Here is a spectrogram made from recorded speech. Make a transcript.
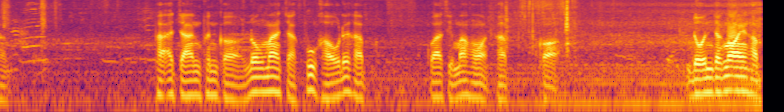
ครับ พระอาจารย์เพิ่นก็ลงมาจากภูเขาเด้วยครับ กว่าสิมาฮอดครับ ก็โดนจักน้อยครับ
